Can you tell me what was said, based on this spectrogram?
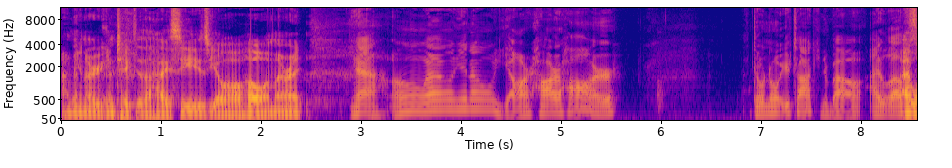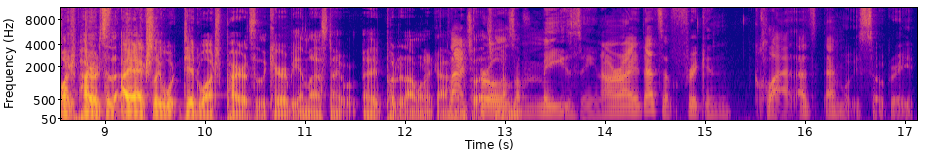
I mean, or you can take to the high seas, yo ho ho. Am I right? Yeah. Oh well, you know, yar har har. Don't know what you're talking about. I love. I watched Pirates of the, I actually w- did watch Pirates of the Caribbean last night. I put it on when I got home, so that's Pearl what is amazing. All right, that's a freaking class. That's that movie's so great.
